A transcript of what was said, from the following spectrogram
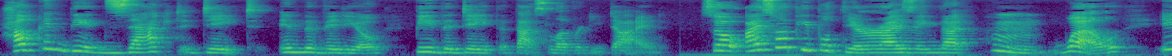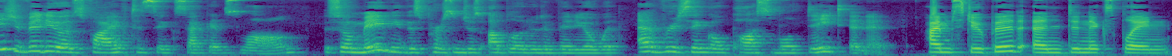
how can the exact date in the video be the date that that celebrity died? So I saw people theorizing that, hmm, well, each video is five to six seconds long, so maybe this person just uploaded a video with every single possible date in it. I'm stupid and didn't explain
